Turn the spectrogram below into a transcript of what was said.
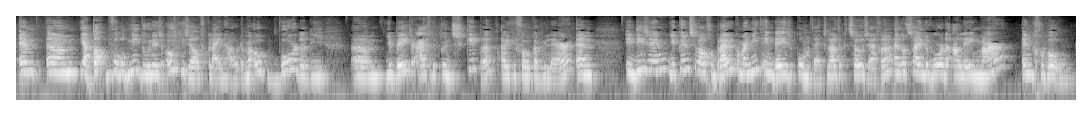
En um, ja, dat bijvoorbeeld niet doen is ook jezelf klein houden. Maar ook woorden die um, je beter eigenlijk kunt skippen uit je vocabulaire. En in die zin, je kunt ze wel gebruiken, maar niet in deze context, laat ik het zo zeggen. En dat zijn de woorden alleen maar en gewoon.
